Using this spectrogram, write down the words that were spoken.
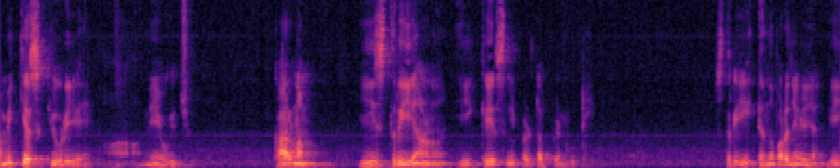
അമിക്കസ് ക്യൂറിയെ നിയോഗിച്ചു. കാരണം ഈ സ്ത്രീയാണ് ഈ കേസിൽപ്പെട്ട പെൺകുട്ടി. സ്ത്രീ എന്ന് പറഞ്ഞു കഴിഞ്ഞാൽ ഈ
